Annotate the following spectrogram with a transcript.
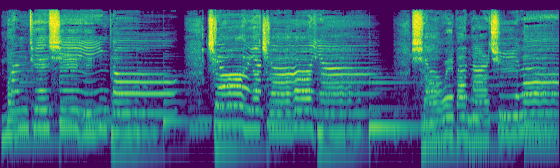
满天星斗眨呀眨呀，小尾巴哪儿去了？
